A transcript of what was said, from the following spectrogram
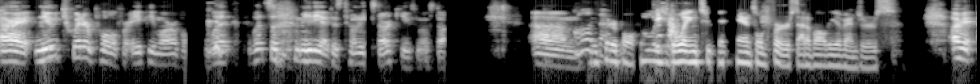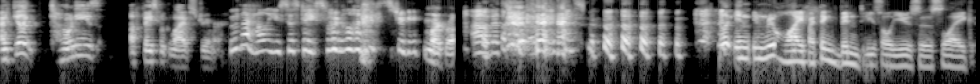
All right. New Twitter poll for AP Marvel. What what social media does Tony Stark use most often? Um, All of them. Twitter poll: Who is going to get canceled first out of all the Avengers? okay. I feel like Tony's a Facebook live streamer. Who the hell uses Facebook live stream? Mark Ruffalo. Oh, that's true. Okay, that's Like in, in real life, I think Vin Diesel uses like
